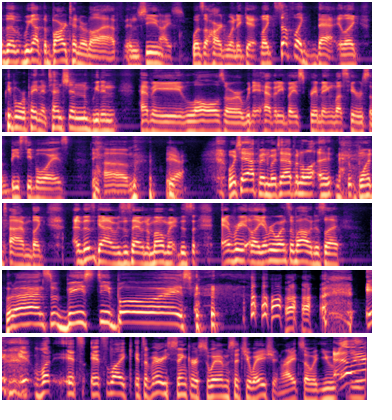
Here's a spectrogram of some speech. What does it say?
the we got the bartender to laugh, and she nice. was a hard one to get. Like stuff like that. Like people were paying attention. We didn't have any lulls, or we didn't have anybody screaming. Let's hear some Beastie Boys. Um, yeah. Which happened, which happened a lot. One time, like and this guy was just having a moment. Just every like every once in a while, just like put on some Beastie Boys. it, it what it's it's like it's a very sink or swim situation, right? So you, Hell you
